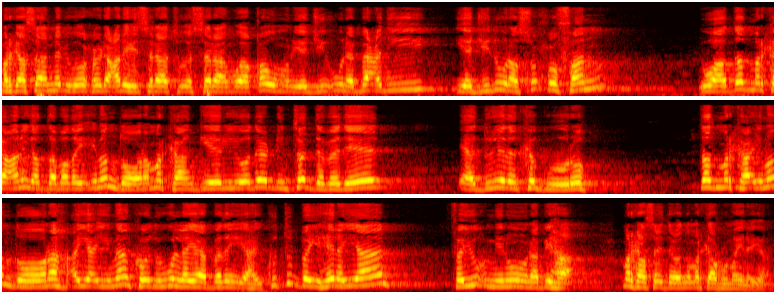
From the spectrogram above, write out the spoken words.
markaasaa nebigu wuxuu yidhi calayhi salaatu wasalaam waa qowmun yajii'uuna bacdii yajiduuna suxufan. Waa dad markaa aniga dabaday iman doona markaan geeriyoodee dhinto dabadeed ee adduunyadan ka guuro. Dad markaa iman doona ayaa iimaankoodu ugu layaab badan yahay. Kutub bay helayaan fa yu'minuuna biha. Markaasay dabeedna markaa rumaynayaan.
